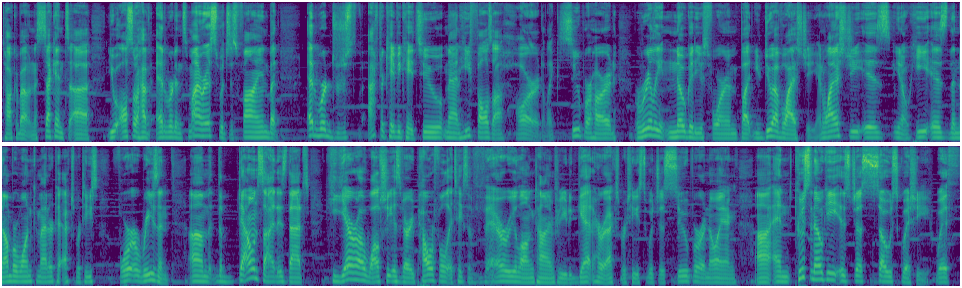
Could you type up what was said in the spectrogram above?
talk about in a second. Uh you also have Edward and Tomyris which is fine but Edward just after kvk2 man he falls off hard like super hard. Really no good use for him but you do have YSG and YSG is you know he is the number one commander to expertise for a reason. Um the downside is that Keira while she is very powerful it takes a very long time for you to get her expertise which is super annoying. Uh and Kusunoki is just so squishy with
